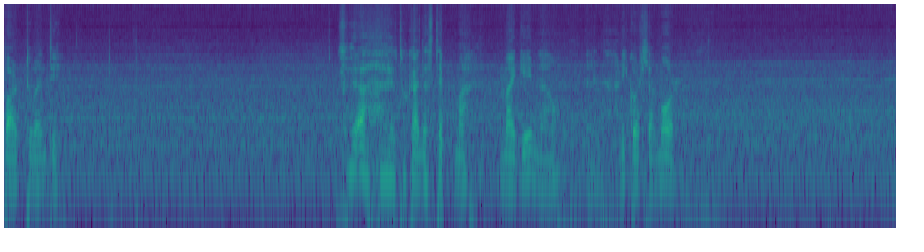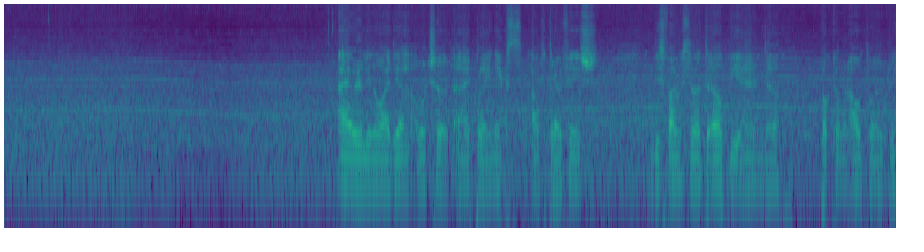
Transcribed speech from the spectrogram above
part 20. So yeah, I have to kinda step my, my game now and record some more. I have really no idea what should I play next after I finish this Farming Simulator LP and uh, Pokemon Auto LP.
